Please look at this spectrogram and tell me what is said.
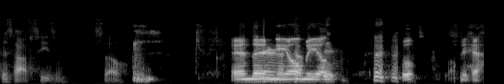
this off season. So, and then the only oops, yeah,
